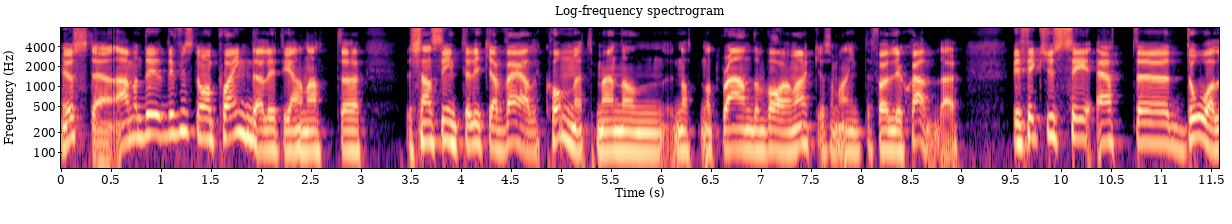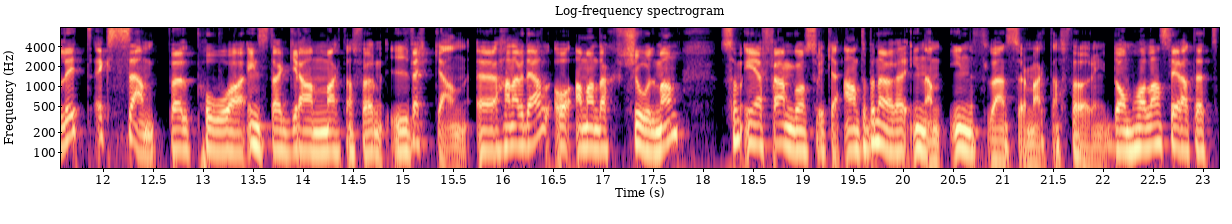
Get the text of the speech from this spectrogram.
Just det. Ja, men det, det finns nog en poäng där lite grann att eh, det känns inte lika välkommet med någon, något, något random varumärke som man inte följer själv där. Vi fick ju se ett eh, dåligt exempel på Instagram-marknadsföring i veckan. Eh, Hanna Widell och Amanda Schulman, som är framgångsrika entreprenörer inom influencer-marknadsföring. De har lanserat ett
